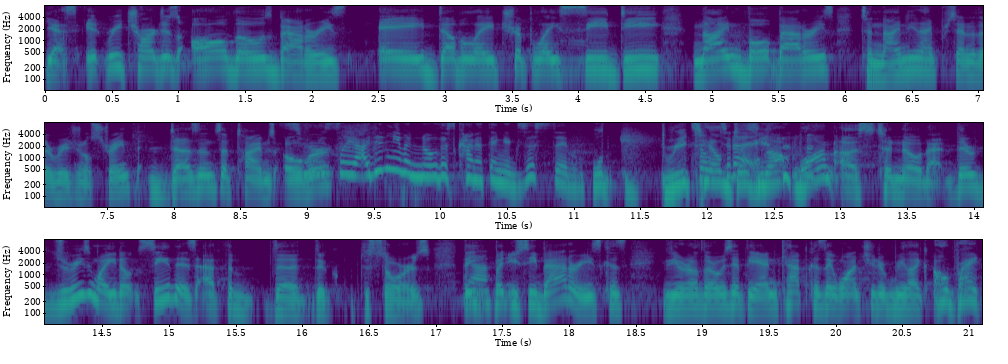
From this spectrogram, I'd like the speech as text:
yes, it recharges all those batteries a, AA, AAA, C, D, 9 volt batteries to 99% of their original strength, dozens of times over. Seriously, I didn't even know this kind of thing existed. Well, retail does not want us to know that. There's a reason why you don't see this at the, the, the, the stores, they, yeah. but you see batteries because, you know, they're always at the end cap because they want you to be like, oh, right,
